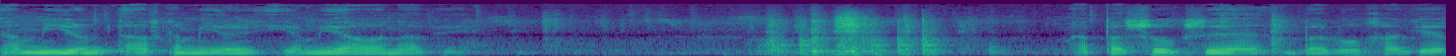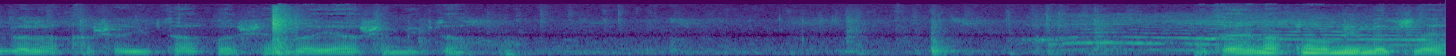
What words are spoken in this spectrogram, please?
גם דווקא מירמיהו הנביא. הפסוק זה ברוך הגבר אשר יפתח בהשם והיה השם יפתחו. מתי אנחנו אומרים את זה?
